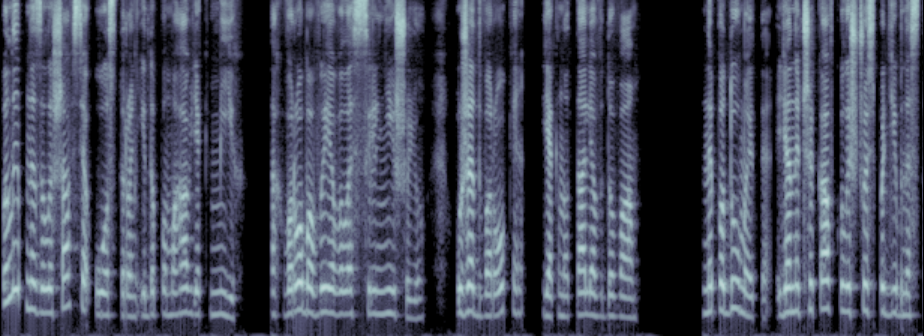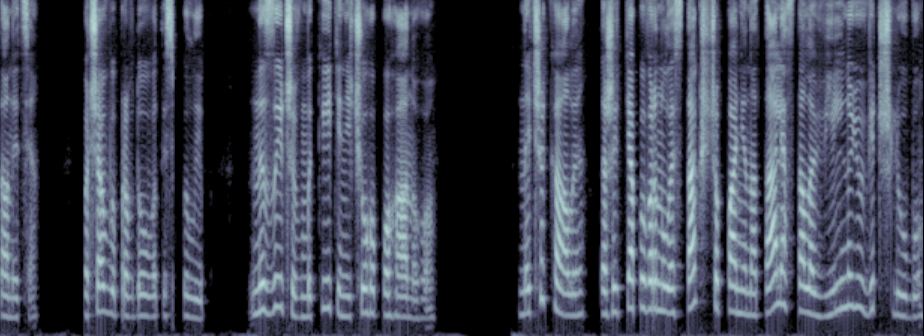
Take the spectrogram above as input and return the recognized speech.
Пилип не залишався осторонь і допомагав як міг, та хвороба виявилась сильнішою уже два роки, як Наталя вдова. Не подумайте, я не чекав, коли щось подібне станеться, почав виправдовуватись Пилип. Не зичив Микиті нічого поганого. Не чекали, та життя повернулось так, що пані Наталя стала вільною від шлюбу,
